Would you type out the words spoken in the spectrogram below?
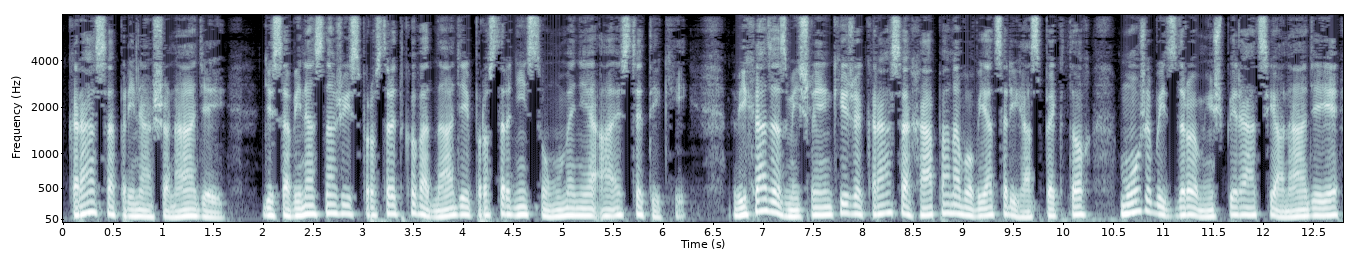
Krása prináša nádej, kde sa vynasnaží sprostredkovať nádej prostredníctvom umenia a estetiky. Vychádza z myšlienky, že krása chápaná vo viacerých aspektoch môže byť zdrojom inšpirácie a nádeje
